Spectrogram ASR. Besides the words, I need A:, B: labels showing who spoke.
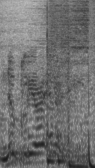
A: nuclear energy.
